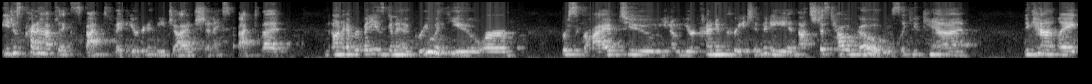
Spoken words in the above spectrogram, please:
you just kind of have to expect that you're going to be judged and expect that not everybody is going to agree with you or prescribe to you know your kind of creativity and that's just how it goes. Like you can't you can't like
